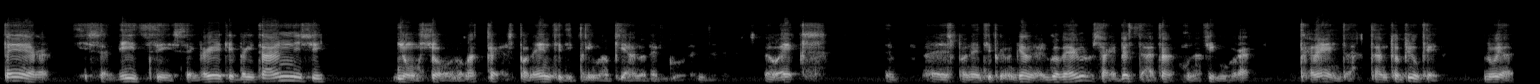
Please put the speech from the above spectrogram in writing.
per i servizi segreti britannici, non solo, ma per esponenti di primo piano del governo, o ex eh, esponenti di primo piano del governo, sarebbe stata una figura tremenda, tanto più che lui ha,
